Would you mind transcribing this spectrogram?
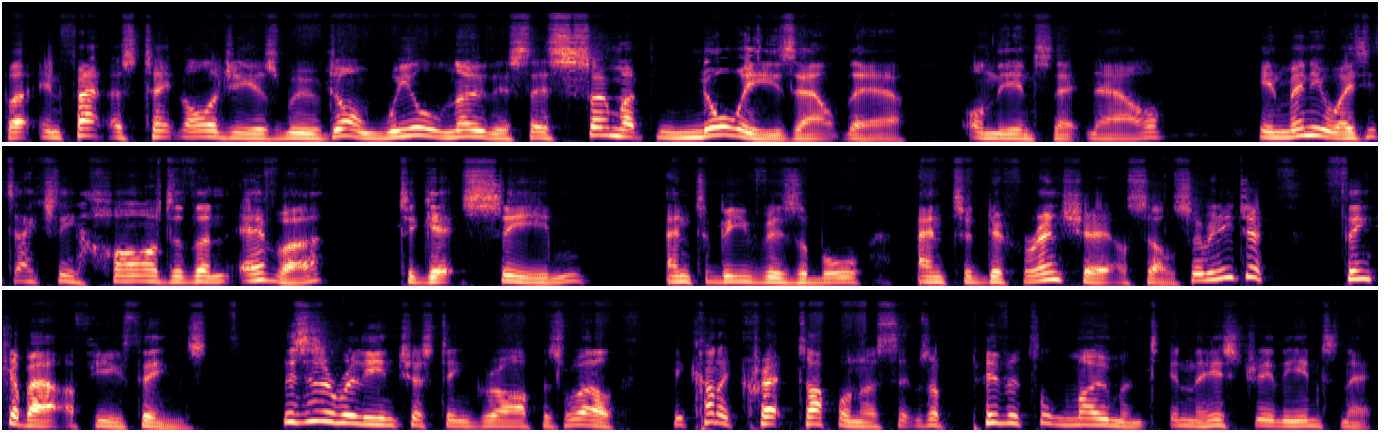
But in fact, as technology has moved on, we all know this. There's so much noise out there on the internet now. In many ways, it's actually harder than ever to get seen and to be visible and to differentiate ourselves. So we need to think about a few things. This is a really interesting graph as well. It kind of crept up on us. It was a pivotal moment in the history of the internet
